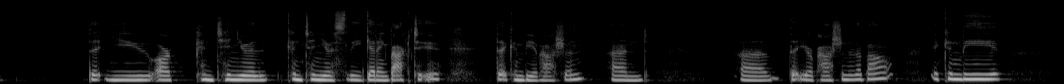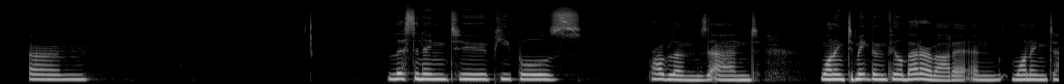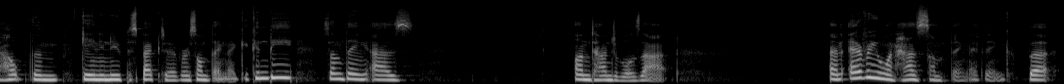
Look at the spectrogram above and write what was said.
that you are continu- continuously getting back to that can be a passion and uh, that you're passionate about. It can be um, listening to people's problems and wanting to make them feel better about it and wanting to help them gain a new perspective or something. Like it can be something as untangible as that and everyone has something, I think, but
